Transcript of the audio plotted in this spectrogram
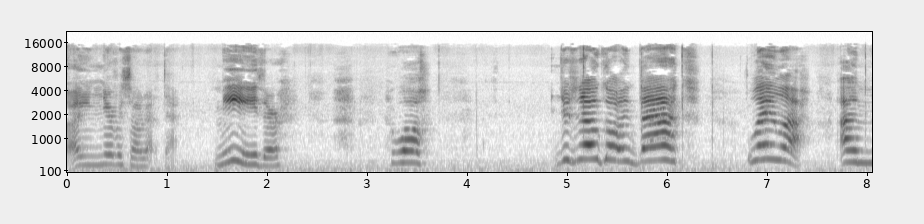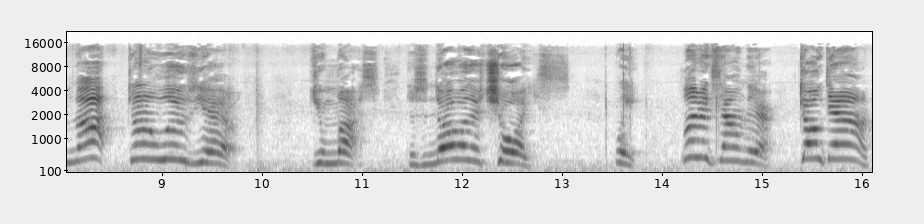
I never thought about that. Me either. Well, there's no going back. Layla, I'm not gonna lose you. You must. There's no other choice. Wait, Ludwig's down there. Go down.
